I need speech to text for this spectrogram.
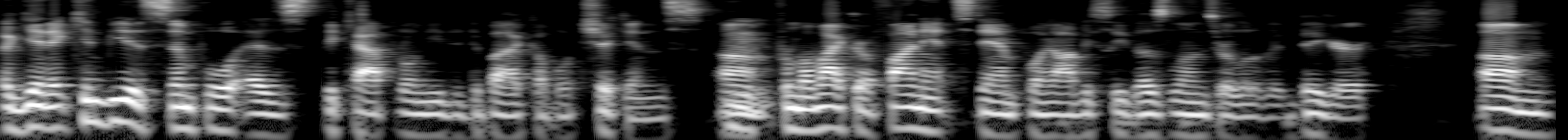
again, it can be as simple as the capital needed to buy a couple of chickens. Um, Mm. From a microfinance standpoint, obviously those loans are a little bit bigger. Um,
